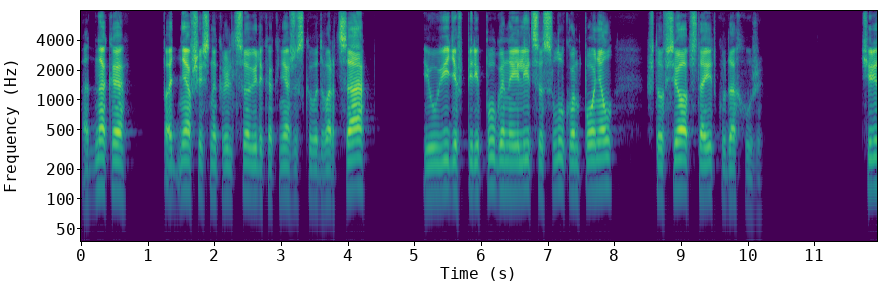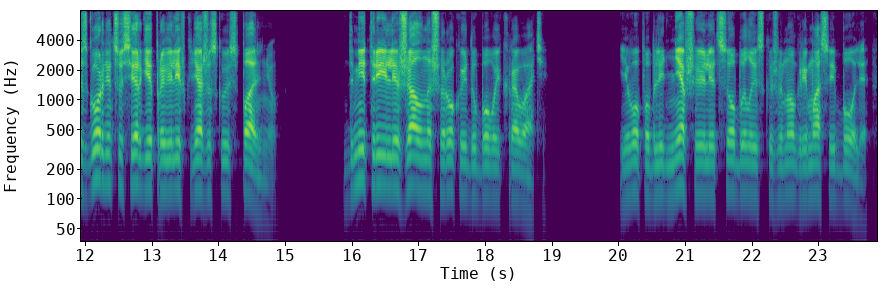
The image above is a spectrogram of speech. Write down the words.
Однако, поднявшись на крыльцо великокняжеского дворца и увидев перепуганные лица слуг, он понял, что все обстоит куда хуже. Через горницу Сергия провели в княжескую спальню. Дмитрий лежал на широкой дубовой кровати. Его побледневшее лицо было искажено гримасой боли –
